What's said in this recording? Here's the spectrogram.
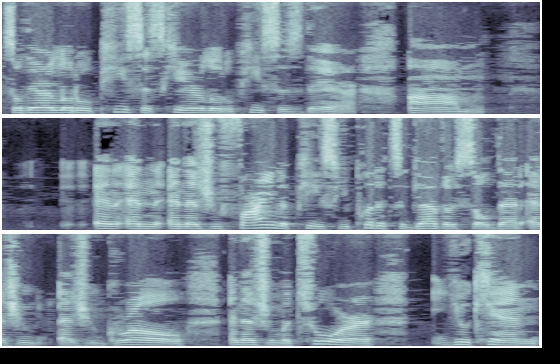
So there are little pieces here, little pieces there. Um, and and and as you find a piece you put it together so that as you as you grow and as you mature you can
